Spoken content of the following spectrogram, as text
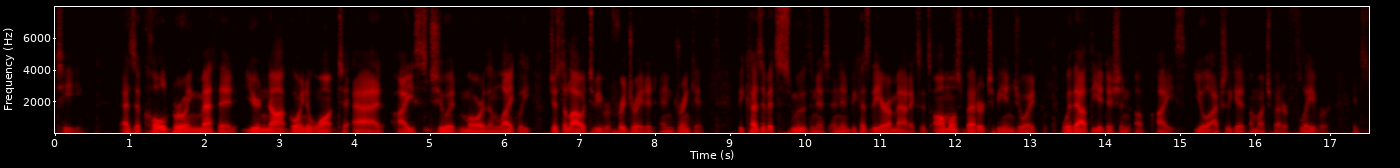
tea. As a cold brewing method, you're not going to want to add ice to it more than likely. Just allow it to be refrigerated and drink it. Because of its smoothness and in, because of the aromatics, it's almost better to be enjoyed without the addition of ice. You'll actually get a much better flavor. It's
